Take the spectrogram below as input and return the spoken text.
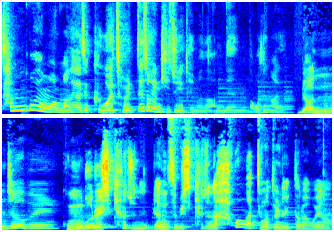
참고용으로만 해야지 그거의 절대적인 기준이 되면 안 된다고 생각해요. 면접을 공부를 시켜주는, 연습을 시켜주는 학원 같은 것들도 있더라고요.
